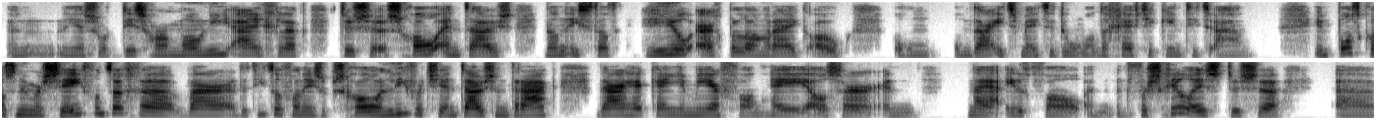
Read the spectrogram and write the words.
een, een soort disharmonie eigenlijk tussen school en thuis, dan is dat heel erg belangrijk ook om, om daar iets mee te doen, want dan geeft je kind iets aan. In podcast nummer 70, uh, eh, waar de titel van is op school een lievertje en thuis een draak, daar herken je meer van, hey, als er een, nou ja, in ieder geval een, een verschil is tussen uh,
